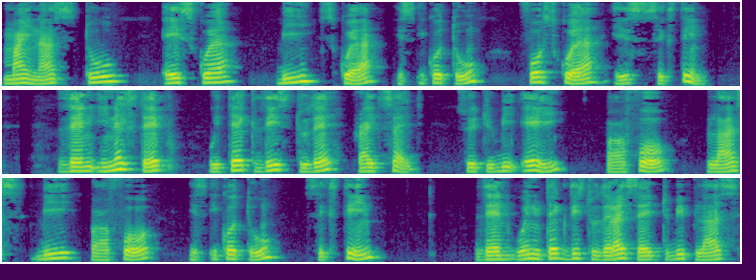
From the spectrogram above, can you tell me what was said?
minus 2a square b square is equal to 4 square is 16. Then in next step, we take this to the right side. So it will be a power 4 plus b power 4 is equal to 16. Then when you take this to the right side to be plus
